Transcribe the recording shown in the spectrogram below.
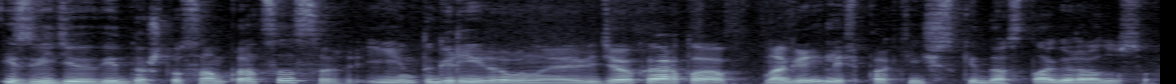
Из видео видно, что сам процессор и интегрированная видеокарта нагрелись практически до 100 градусов.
